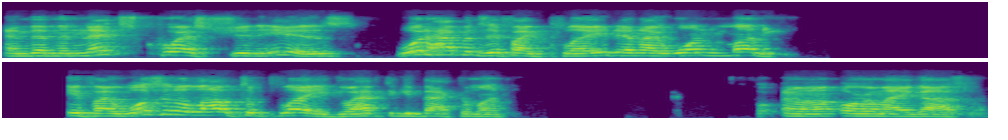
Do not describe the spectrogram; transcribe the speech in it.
And then the next question is, what happens if I played and I won money? If I wasn't allowed to play, do I have to give back the money, uh, or am I a gazler?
